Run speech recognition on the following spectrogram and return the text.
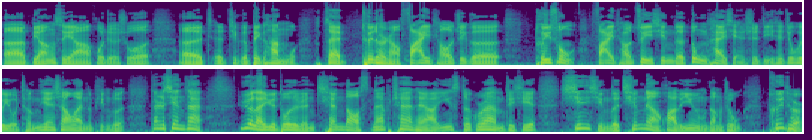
呃，Beyonce 啊，或者说呃呃这个贝克汉姆，在 Twitter 上发一条这个。推送发一条最新的动态，显示底下就会有成千上万的评论。但是现在越来越多的人迁到 Snapchat 呀、Instagram 这些新型的轻量化的应用当中，Twitter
